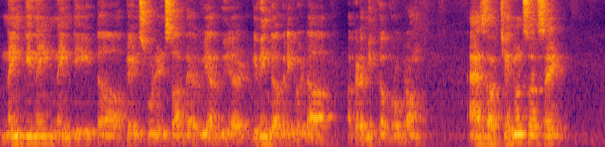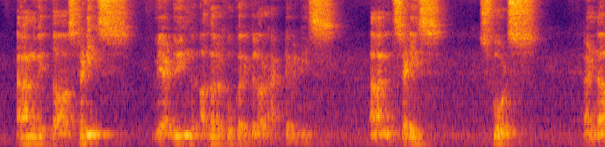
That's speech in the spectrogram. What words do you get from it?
99, 98 uh, students are there. We are, we are giving a very good uh, academic uh, program. As our chairman sir said, along with studies, we are doing other co-curricular activities. Along with studies, sports, and uh,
